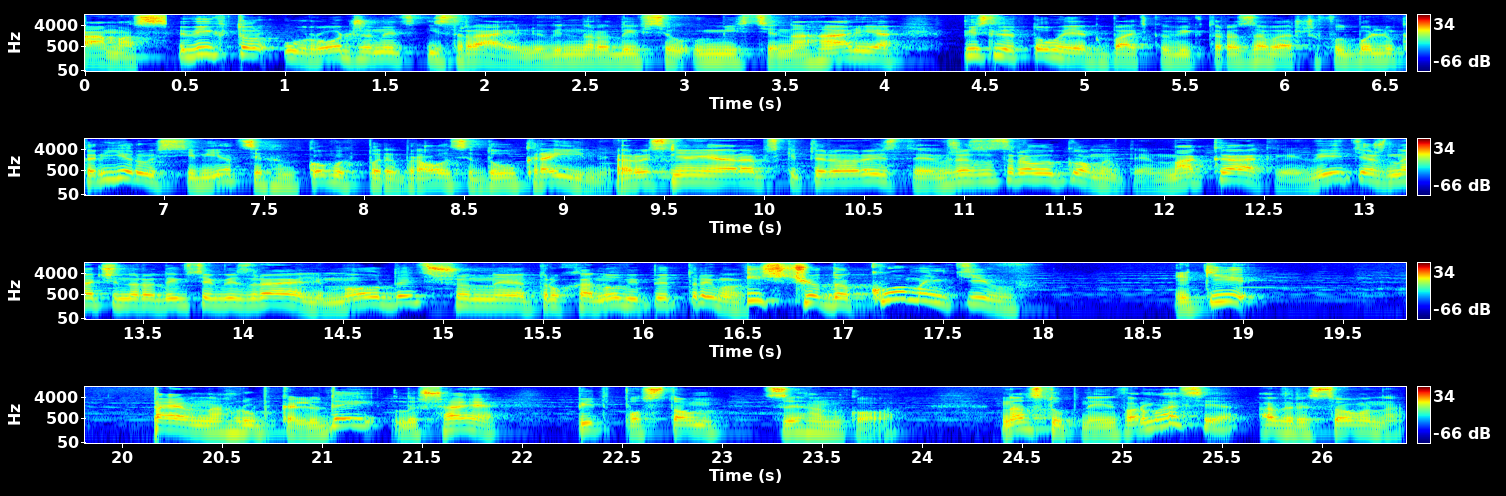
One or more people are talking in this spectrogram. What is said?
Хамас. Віктор уродженець Ізраїлю. Він народився у місті Нагарія. Після того, як батько Віктора завершив футбольну кар'єру, сім'я циганкових перебралася до України. Росняні арабські терористи вже засрали коменти. Макаки, Вітя ж наче народився в Ізраїлі. Молодець, що не труханув і підтримав. І щодо коментів, які певна групка людей лишає під постом циганкова. Наступна інформація адресована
